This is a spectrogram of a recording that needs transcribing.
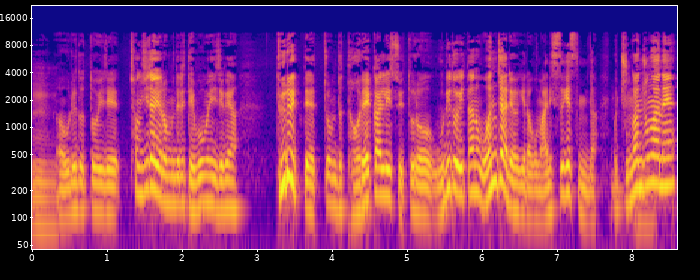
음. 어, 우리도 또 이제 청취자 여러분들이 대부분 이제 그냥 들을 때 좀 더 덜 헷갈릴 수 있도록 우리도 일단은 원자력이라고 많이 쓰겠습니다. 뭐 중간중간에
